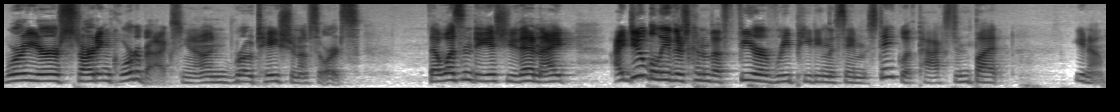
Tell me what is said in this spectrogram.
were your starting quarterbacks, you know, in rotation of sorts. That wasn't the issue then. I I do believe there's kind of a fear of repeating the same mistake with Paxton, but you know,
